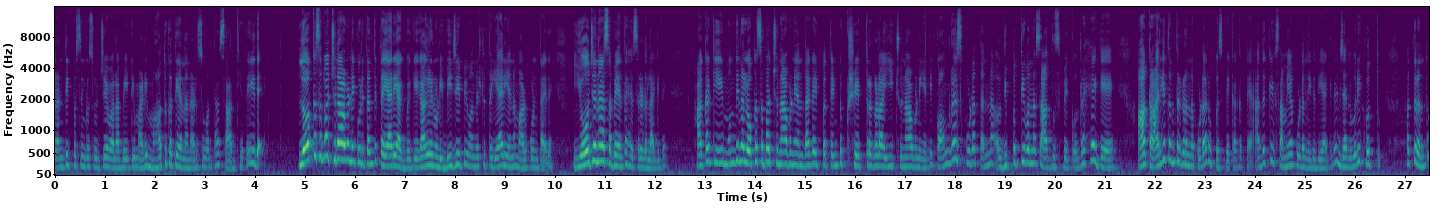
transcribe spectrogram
ರಣದೀಪ್ ಸಿಂಗ್ ಸುರ್ಜೇವಾಲಾ ಭೇಟಿ ಮಾಡಿ ಮಾತುಕತೆಯನ್ನು ನಡೆಸುವಂತಹ ಸಾಧ್ಯತೆ ಇದೆ. ಲೋಕಸಭಾ ಚುನಾವಣೆ ಕುರಿತಂತೆ ತಯಾರಿ ಆಗಬೇಕು ಈಗಾಗಲೇ ನೋಡಿ ಬಿ ಜೆ ಪಿ ಒಂದಷ್ಟು ತಯಾರಿಯನ್ನು ಮಾಡ್ಕೊಳ್ತಾ ಇದೆ. ಯೋಜನಾ ಸಭೆ ಅಂತ ಹೆಸರಿಡಲಾಗಿದೆ. ಹಾಗಾಗಿ ಮುಂದಿನ ಲೋಕಸಭಾ ಚುನಾವಣೆ ಅಂದಾಗ ಇಪ್ಪತ್ತೆಂಟು ಕ್ಷೇತ್ರಗಳ ಈ ಚುನಾವಣೆಯಲ್ಲಿ ಕಾಂಗ್ರೆಸ್ ಕೂಡ ತನ್ನ ಅಧಿಪತ್ಯವನ್ನು ಸಾಧಿಸಬೇಕು ಅಂದರೆ ಹೇಗೆ? ಆ ಕಾರ್ಯತಂತ್ರಗಳನ್ನು ಕೂಡ ರೂಪಿಸಬೇಕಾಗತ್ತೆ. ಅದಕ್ಕೆ ಸಮಯ ಕೂಡ ನಿಗದಿಯಾಗಿದೆ. ಜನವರಿ ಹತ್ತು ಹತ್ತರಂದು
